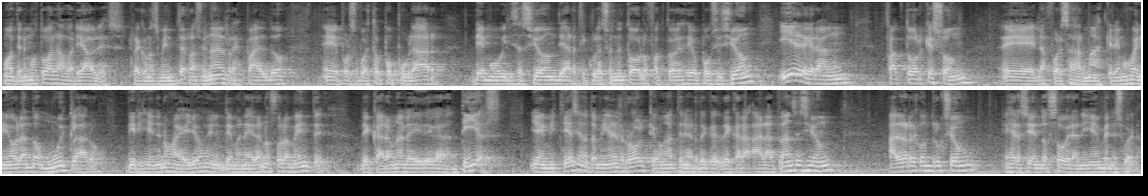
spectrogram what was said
cuando tenemos todas las variables. Reconocimiento internacional, respaldo, por supuesto, popular, de movilización, de articulación de todos los factores de oposición y el gran factor que son eh, las Fuerzas Armadas, que le hemos venido hablando muy claro, dirigiéndonos a ellos de manera no solamente de cara a una ley de garantías y amnistía, sino también el rol que van a tener de, cara a la transición, a la reconstrucción, ejerciendo soberanía en Venezuela.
